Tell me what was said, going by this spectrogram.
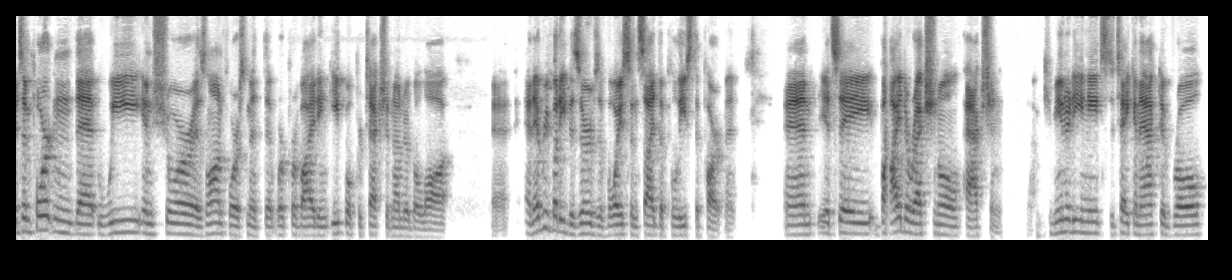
It's important that we ensure, as law enforcement, that we're providing equal protection under the law, and everybody deserves a voice inside the police department. And it's a bi-directional action. Community needs to take an active role,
